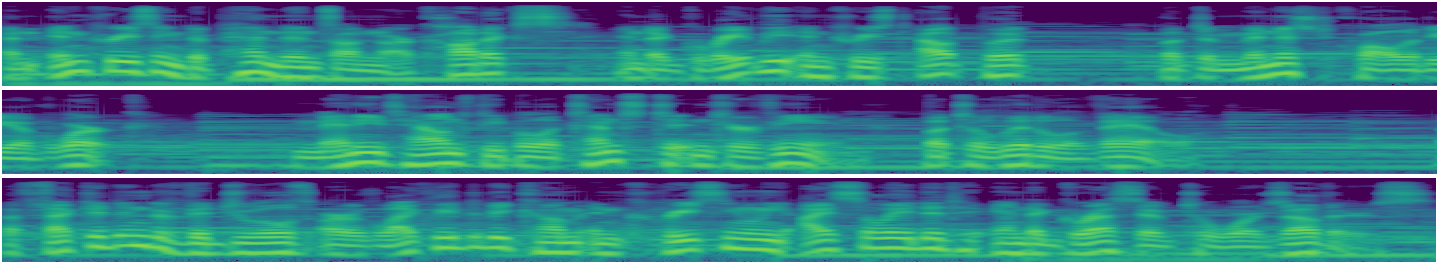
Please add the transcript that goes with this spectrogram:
an increasing dependence on narcotics, and a greatly increased output but diminished quality of work. Many townspeople attempt to intervene, but to little avail affected individuals are likely to become increasingly isolated and aggressive towards others.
